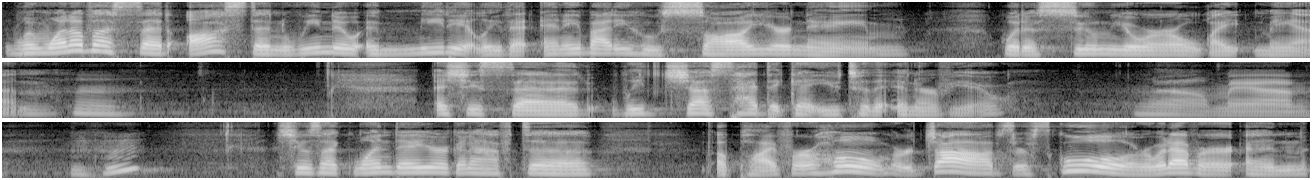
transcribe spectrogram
when one of us said Austin, we knew immediately that anybody who saw your name would assume you were a white man. And she said, We just had to get you to the interview. Oh man. Mm-hmm. She was like, One day you're going to have to apply for a home or jobs or school or whatever. And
